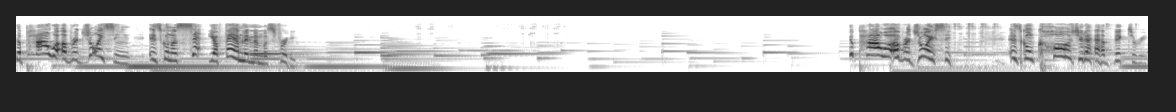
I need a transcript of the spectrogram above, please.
The power of rejoicing is going to set your family members free. The power of rejoicing is going to cause you to have victory.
